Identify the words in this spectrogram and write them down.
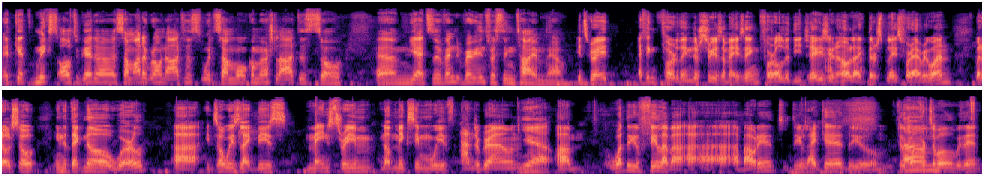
it gets mixed all together. Some underground artists with some more commercial artists. So um, yeah, it's a very, interesting time. Yeah. It's great. I think for the industry is amazing for all the DJs. You know, like there's place for everyone. But also in the techno world, uh, it's always like this mainstream, not mixing with underground. Yeah. Um, what do you feel about uh, about it? Do you like it? Do you feel Um, comfortable with it?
